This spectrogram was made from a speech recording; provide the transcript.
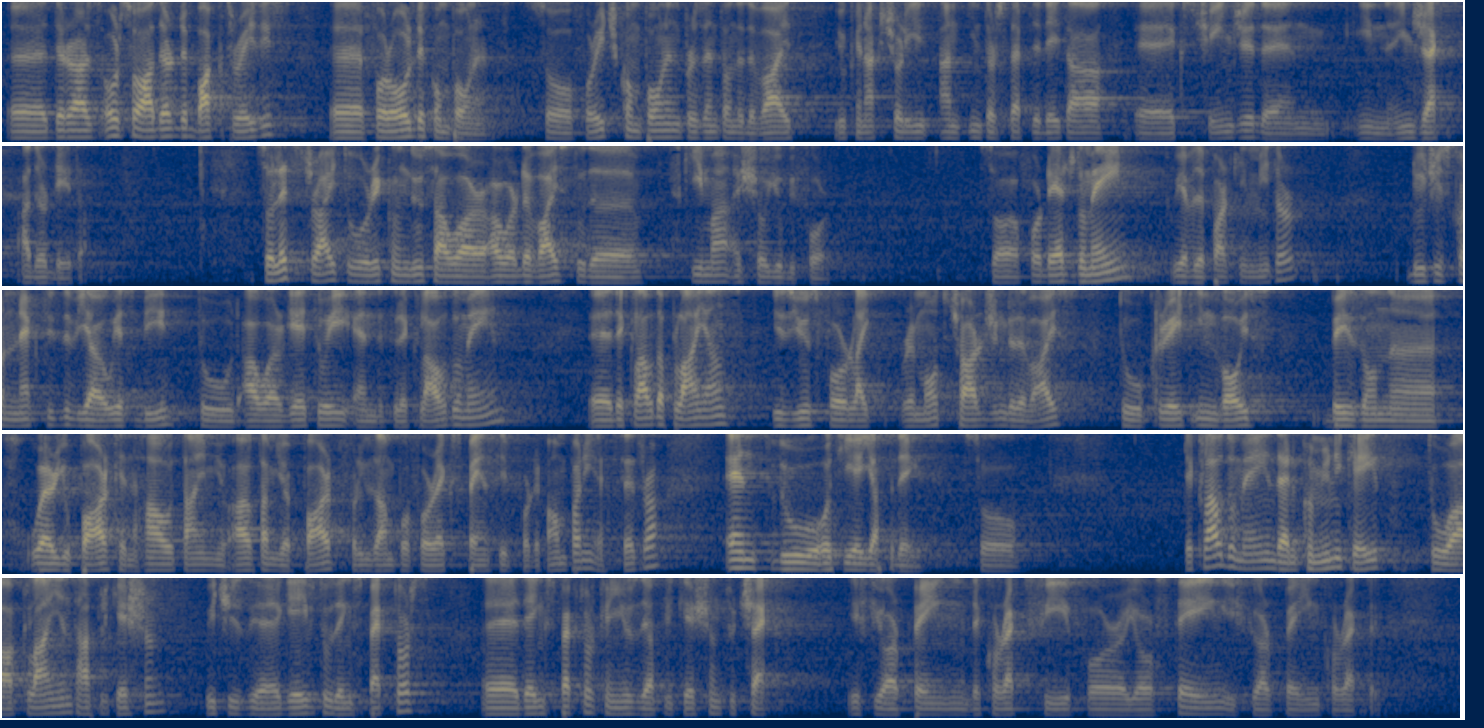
Uh, there are also other debug traces uh, for all the components. So for each component present on the device, you can actually intercept the data, uh, exchange it, and in inject other data. So let's try to reconduce our, our device to the schema I showed you before. So for the edge domain, we have the parking meter, which is connected via USB to our gateway and to the cloud domain. Uh, the cloud appliance is used for like remote charging the device to create invoice based on uh, where you park and how time you how time you park, for example, for expensive for the company, etc., and to do OTA updates. So the cloud domain then communicates to a client application, which is uh, gave to the inspectors. Uh, the inspector can use the application to check if you are paying the correct fee for your staying, if you are paying correctly.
